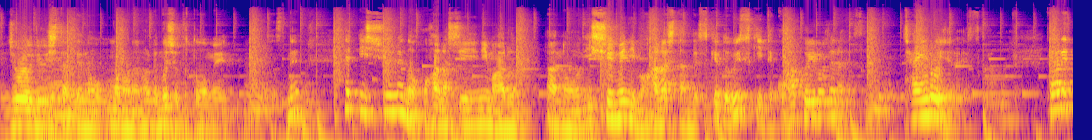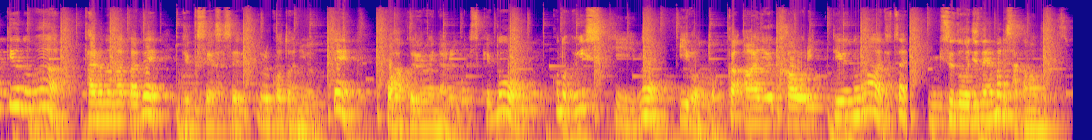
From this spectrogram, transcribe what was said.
明蒸留したてのものなので無色透明ですね。で1周目のお話にもあるあの1周目にも話したんですけどウイスキーって琥珀色じゃないですか。うん。茶色いじゃないですかであれっていうのは樽の中で熟成させることによって琥珀色になるんですけどこのウイスキーの色とかああいう香りっていうのは実は密造時代まで遡るんですよ。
